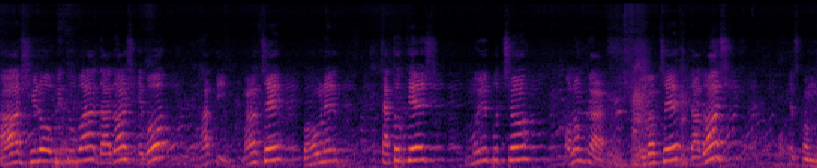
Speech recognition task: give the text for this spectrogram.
আর শিরো বিতুবা, দ্বাদশ এবং হাতি মানে হচ্ছে ভবনের চাতুর্কেশ ময়ূরপুচ্ছ অলঙ্কার। এগুলো হচ্ছে দ্বাদশ স্কন্ধ।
